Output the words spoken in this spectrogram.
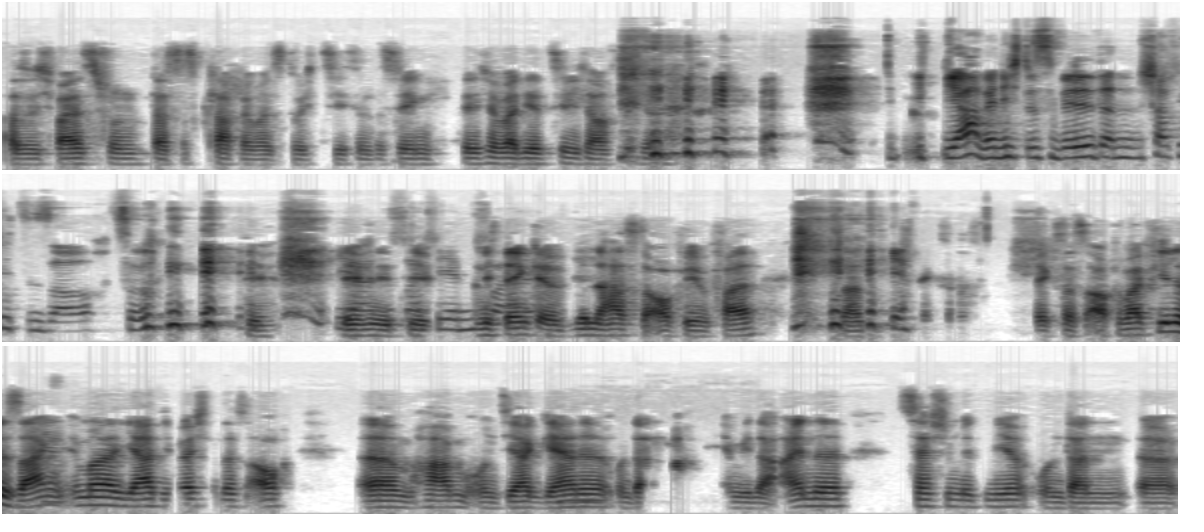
also ich weiß schon, dass es klappt, wenn man es durchzieht. Und deswegen bin ich aber dir ziemlich auch sicher. ja, wenn ich das will, dann schaffe ich das auch. So. Definitiv. Ja, und ich Fall. denke, Wille hast du auf jeden Fall. Dann ja. wächst das auch. Weil viele sagen immer, ja, die möchten das auch ähm, haben und ja, gerne. Mhm. Und dann machen die irgendwie da eine Session mit mir und dann äh,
